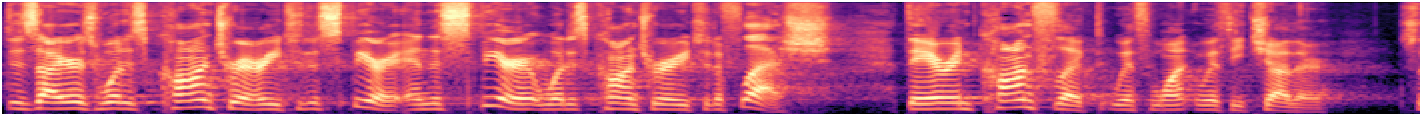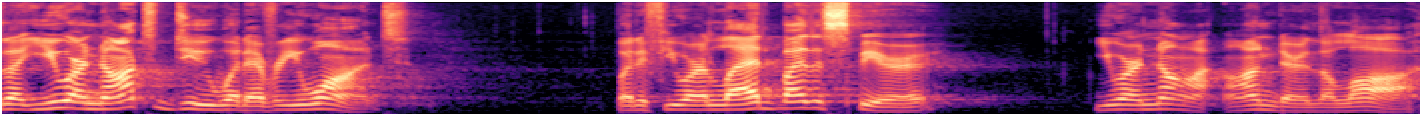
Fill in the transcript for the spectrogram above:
desires what is contrary to the Spirit, and the Spirit what is contrary to the flesh. They are in conflict with, one, with each other, so that you are not to do whatever you want. But if you are led by the Spirit, you are not under the law.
